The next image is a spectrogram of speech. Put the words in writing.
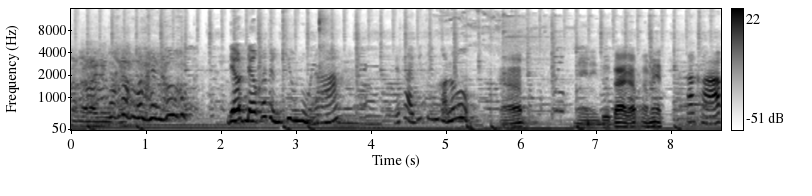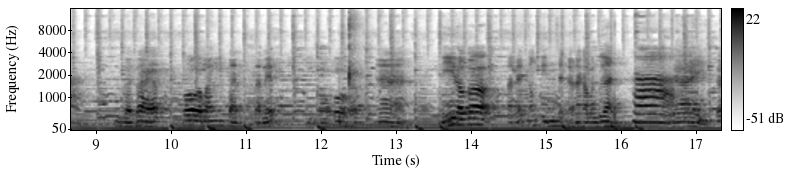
ทำอะไรอยู่ตาทำอะไรลูกเดี๋ยวเดี๋ยวก็ถึงคิวหนูนะ เดี๋ยวถ่ายพี่ติมก่อนลูกครับนี่นี่ดูต้าครับเอาแม่ตาครับดูต้าครับพ่อกำลังตัดตัดเล็บอีกคอพ่อครับอ่า นี้เราก็ตัดเล็บน้องตินเสร็จแล้วนะครับเพื่อนค่ะๆได้ก็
